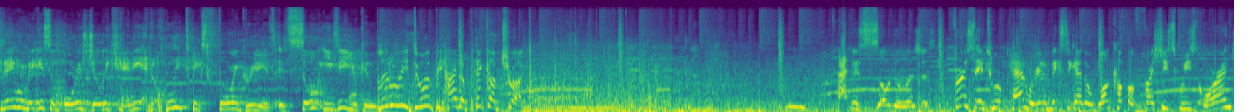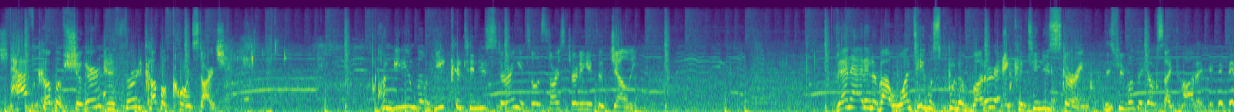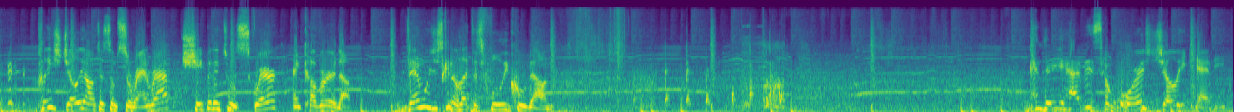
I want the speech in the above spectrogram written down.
Today we're making some orange jelly candy and it only takes four ingredients. It's so easy, you can literally do it behind a pickup truck. Mm, that is so delicious. First, into a pan, we're gonna mix together one cup of freshly squeezed orange, half cup of sugar, and a third cup of cornstarch. On medium low heat, continue stirring until it starts turning into jelly. Then add in about one tablespoon of butter and continue stirring. These people think I'm psychotic. Place jelly onto some saran wrap, shape it into a square, and cover it up. Then we're just gonna let this fully cool down. And there you have it, some orange jelly candy.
